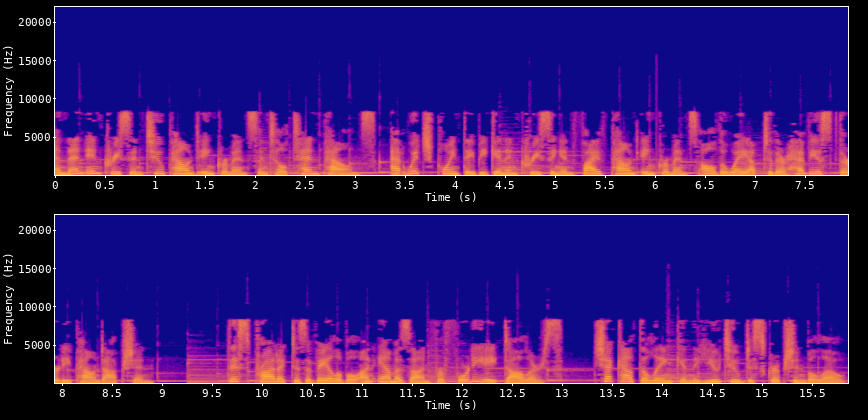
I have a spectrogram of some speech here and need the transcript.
and then increase in 2 pound increments until 10 pounds, at which point they begin increasing in 5 pound increments all the way up to their heaviest 30 pound option. This product is available on Amazon for $48. Check out the link in the YouTube description below.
